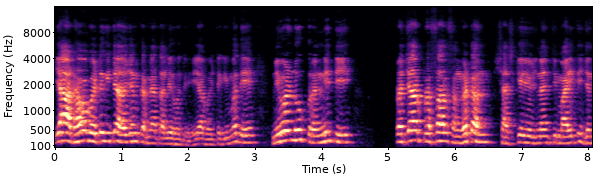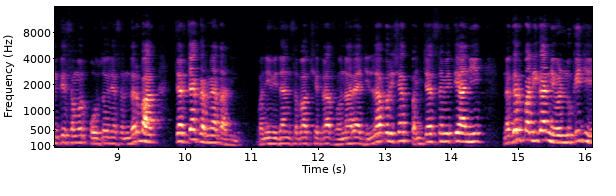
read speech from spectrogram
या आढावा बैठकीचे आयोजन करण्यात आले होते. या बैठकीमध्ये निवडणूक रणनीती प्रचार प्रसार संघटन शासकीय योजनांची माहिती जनतेसमोर पोहोचवण्यासंदर्भात चर्चा करण्यात आली. वणी विधानसभा क्षेत्रात होणाऱ्या जिल्हा परिषद पंचायत समिती आणि नगरपालिका निवडणुकीची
